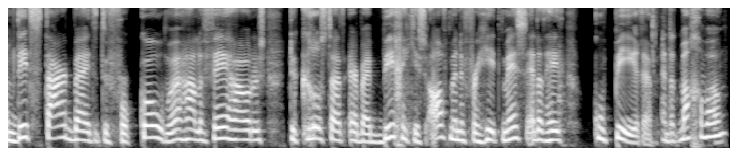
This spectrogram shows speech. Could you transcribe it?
Om dit staartbijten te voorkomen, halen veehouders de krulstaart er bij biggetjes af met een verhit mes. En dat heet couperen. En dat mag gewoon?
